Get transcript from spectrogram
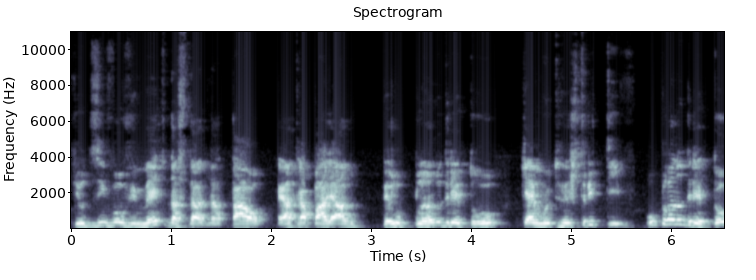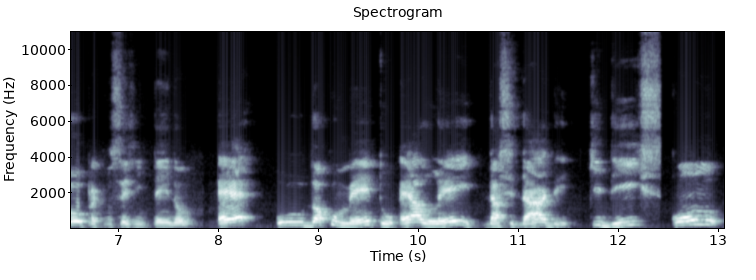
que o desenvolvimento da cidade natal é atrapalhado pelo plano diretor, que é muito restritivo. O plano diretor, para que vocês entendam, é o documento, é a lei da cidade que diz como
